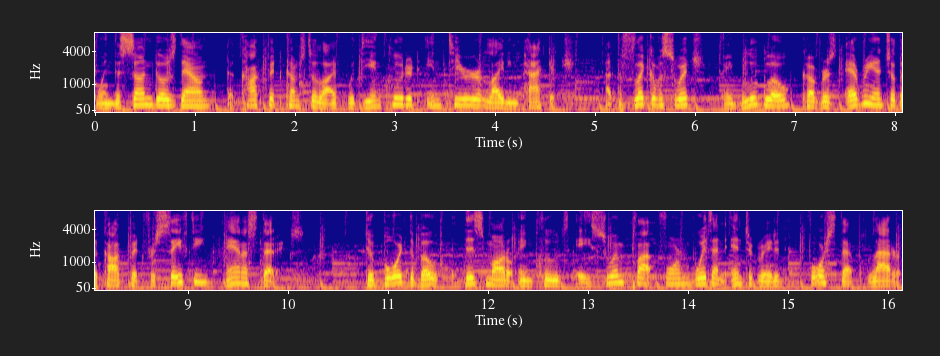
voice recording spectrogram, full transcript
When the sun goes down, the cockpit comes to life with the included interior lighting package. At the flick of a switch, a blue glow covers every inch of the cockpit for safety and aesthetics. To board the boat, this model includes a swim platform with an integrated 4-step ladder.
